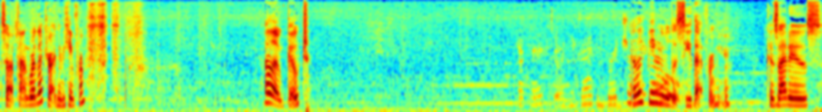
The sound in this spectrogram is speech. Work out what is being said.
So I found where that dragon came from. Hello, goat. Dragon Bridge. I like being able to see that from here. Because that is...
